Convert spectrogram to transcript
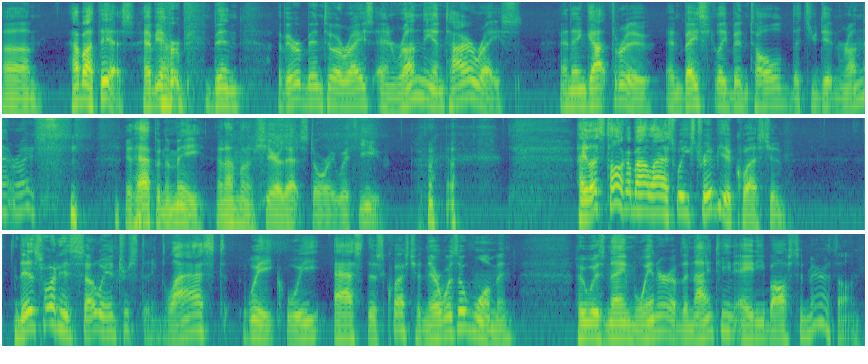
Um, how about this? Have you ever been have you ever been to a race and run the entire race, and then got through and basically been told that you didn't run that race? it happened to me, and I'm going to share that story with you. hey, let's talk about last week's trivia question. This one is so interesting. Last week we asked this question. There was a woman who was named winner of the 1980 Boston Marathon,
